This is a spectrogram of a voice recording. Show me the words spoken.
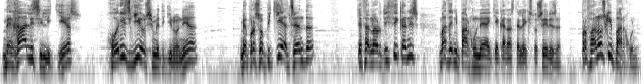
μεγάλης ηλικίας, χωρίς γύρωση με την κοινωνία, με προσωπική ατζέντα. Και θα αναρωτηθεί κανείς, μα δεν υπάρχουν νέα και κανένα στελέχη στο ΣΥΡΙΖΑ. Προφανώς και υπάρχουν.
